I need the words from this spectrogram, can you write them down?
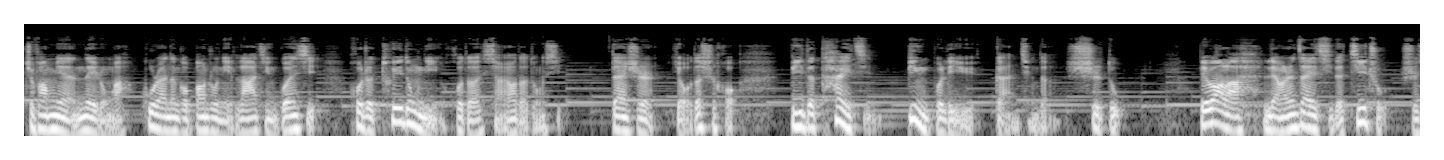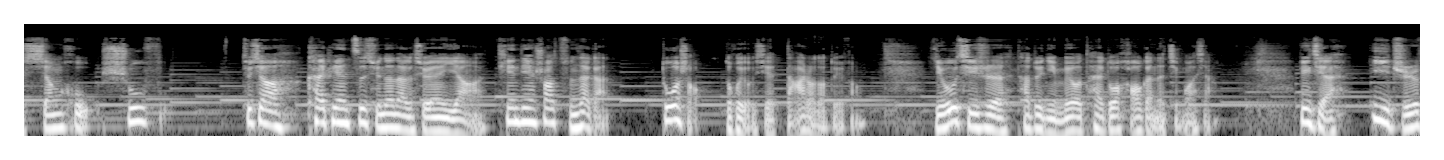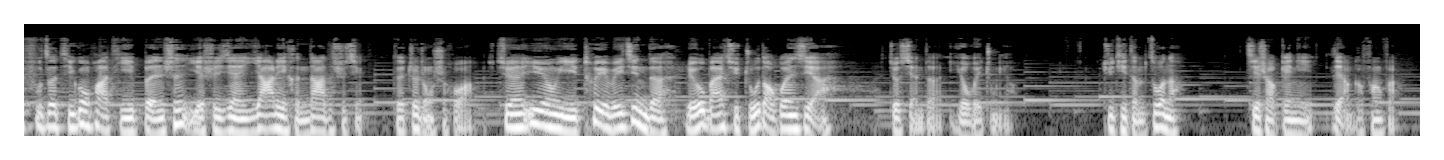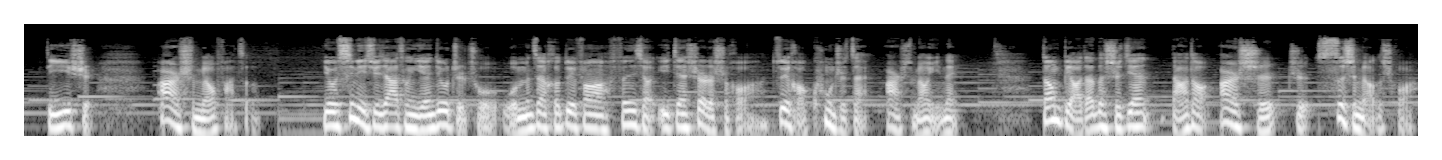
这方面内容啊，固然能够帮助你拉近关系，或者推动你获得想要的东西，但是有的时候，逼得太紧，并不利于感情的适度。别忘了，两人在一起的基础是相互舒服。就像开篇咨询的那个学员一样啊，天天刷存在感，多少都会有些打扰到对方，尤其是他对你没有太多好感的情况下，并且。一直负责提供话题，本身也是一件压力很大的事情。在这种时候啊，选运用以退为进的留白去主导关系啊，就显得尤为重要。具体怎么做呢？介绍给你两个方法。第一是二十秒法则。有心理学家曾研究指出，我们在和对方啊分享一件事的时候啊，最好控制在二十秒以内。当表达的时间达到二十至四十秒的时候啊。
